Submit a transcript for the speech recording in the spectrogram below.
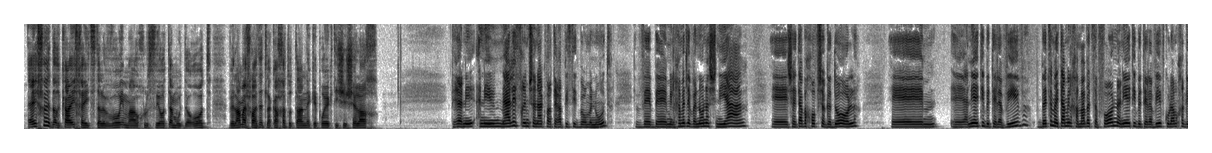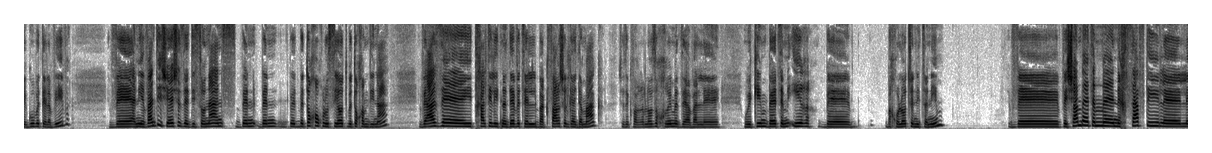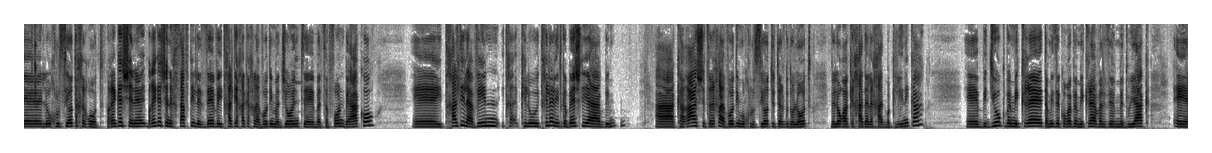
איך דרכייך הצטלבו עם האוכלוסיות המודרות, ולמה החלטת לקחת אותן כפרויקט אישי שלך? תראה, אני, אני מעל 20 שנה כבר תרפיסטית באומנות, ובמלחמת לבנון השנייה, שהייתה בחופש הגדול, אה, אני הייתי בתל אביב, בעצם הייתה מלחמה בצפון, אני הייתי בתל אביב, כולם חגגו בתל אביב, ואני הבנתי שיש איזה דיסוננס בין, בין, בין, בתוך האוכלוסיות בתוך המדינה, ואז uh, התחלתי להתנדב אצל, בכפר של גיידמק, שזה כבר לא זוכרים את זה, אבל uh, הוא הקים בעצם עיר ב, בחולות של ניצנים. ו... ושם בעצם אה, נחשפתי ל... ל... לאוכלוסיות אחרות. ברגע, ש... ברגע שנחשפתי לזה והתחלתי אחר כך לעבוד עם הג'וינט אה, בצפון, בעכו, אה, התחלתי להבין, התח... כאילו התחילה להתגבש לי ההכרה שצריך לעבוד עם אוכלוסיות יותר גדולות ולא רק אחד על אחד בקליניקה. בדיוק במקרה, תמיד זה קורה במקרה, אבל זה מדויק,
